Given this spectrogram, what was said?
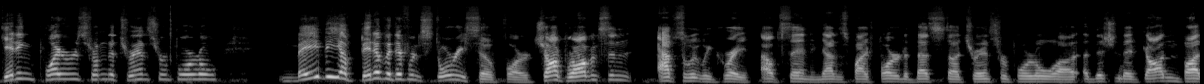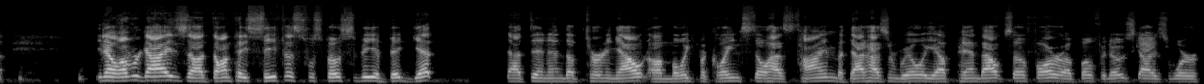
getting players from the transfer portal. Maybe a bit of a different story so far. Chop Robinson absolutely great, outstanding. That is by far the best uh, transfer portal uh, addition they've gotten. But you know, other guys, uh, Dante Cephas was supposed to be a big get. That didn't end up turning out. Uh, Malik McClain still has time, but that hasn't really uh, panned out so far. Uh, both of those guys were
